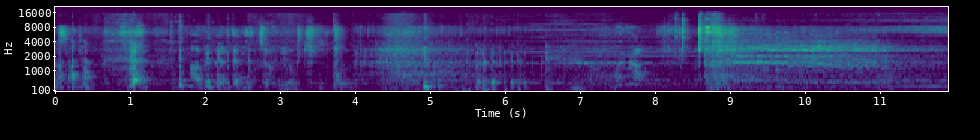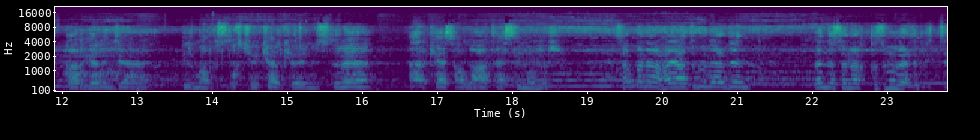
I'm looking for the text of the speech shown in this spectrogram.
Nasıl gidiyor? Abi evden hiç çıkmıyor ki. Kar gelince bir mahpusluk çöker köyün üstüne. Herkes Allah'a teslim olur. Sen bana hayatımı. Ben de sana kızımı verdim gitti.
